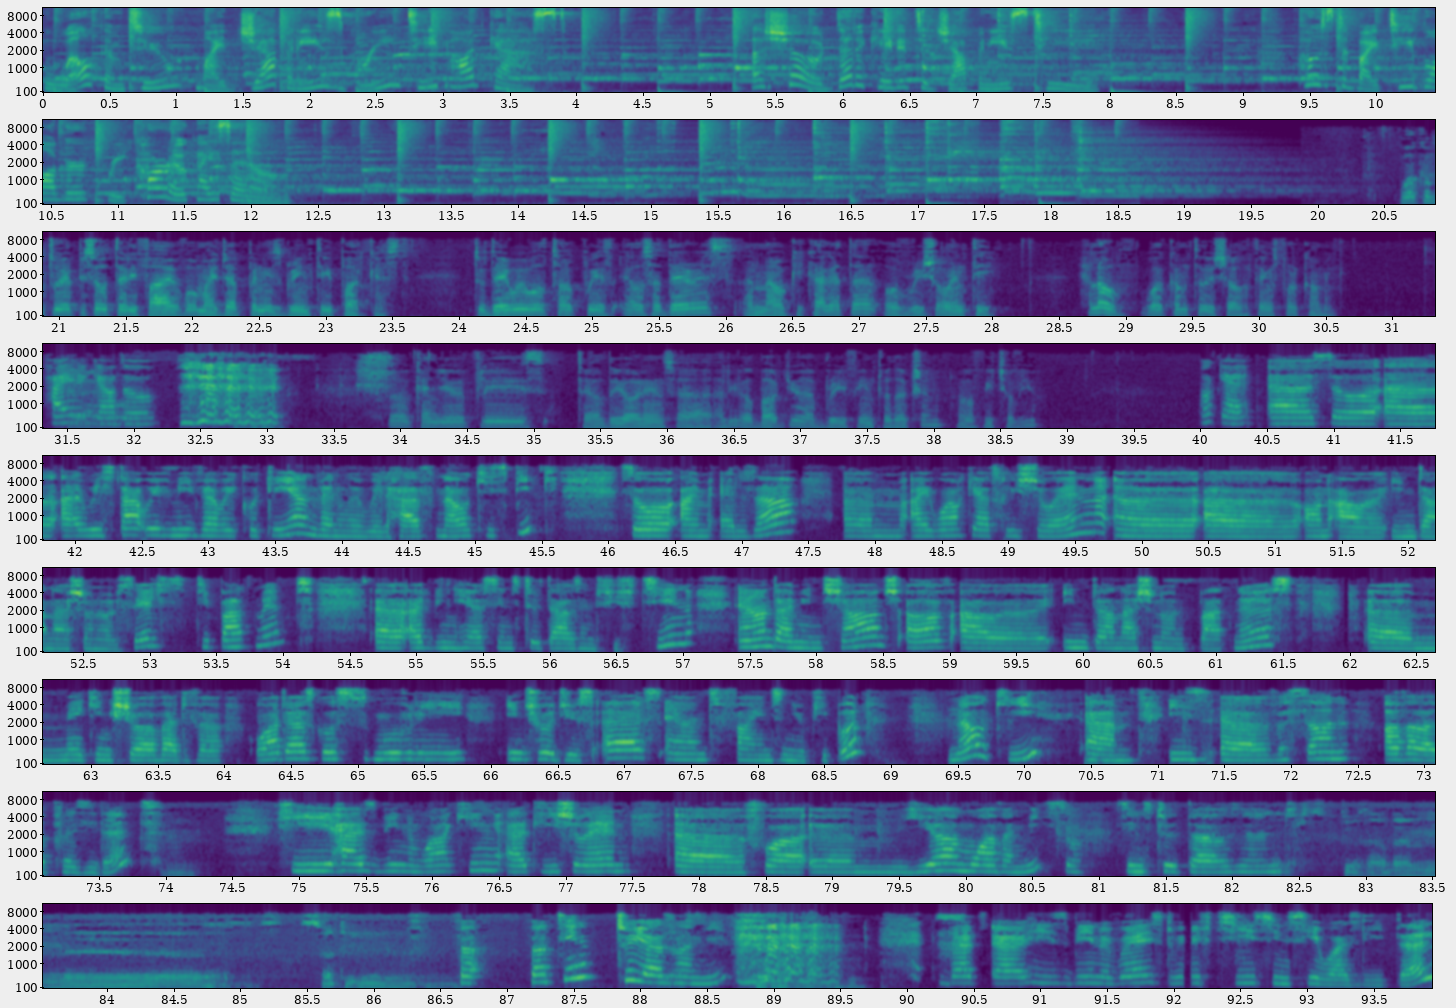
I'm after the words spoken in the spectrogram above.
Welcome to my Japanese Green Tea Podcast, a show dedicated to Japanese tea. Hosted by tea blogger Ricardo Caicedo. Welcome to episode 35 of my Japanese Green Tea Podcast. Today we will talk with Elsa Deres and Naoki Kagata of Rishoen Tea. Hello, welcome to the show. Thanks for coming. Hi, Ricardo. So, can you please tell the audience uh, a little about you, a brief introduction of each of you? Okay, uh, so uh, I will start with me very quickly and then we will have Naoki speak. So I'm Elsa. Um, I work at Rishoen uh, uh, on our international sales department. Uh, I've been here since 2015 and I'm in charge of our international partners um, making sure that the orders go smoothly, introduce us, and find new people. Naoki um, is uh, the son of our president. He has been working at Rishoen uh, for a um, year more than me, so since 2000. 2013. 13, two years Yes. than me. but uh, he's been raised with tea since he was little,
